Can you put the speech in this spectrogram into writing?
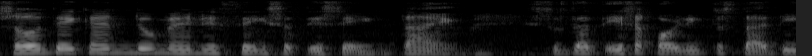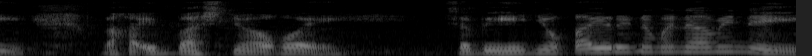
so they can do many things at the same time. So that is according to study. Baka i-bash nyo ako eh. Sabihin nyo, kaya rin naman namin eh.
